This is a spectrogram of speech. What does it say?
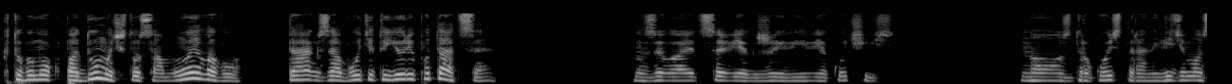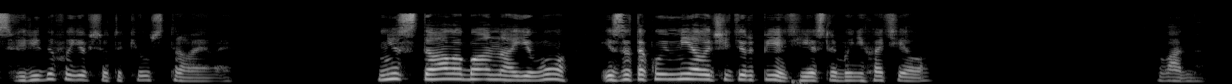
Кто бы мог подумать, что Самойлову так заботит ее репутация? Называется «Век живи, век учись». Но, с другой стороны, видимо, Свиридов ее все-таки устраивает. Не стала бы она его из-за такой мелочи терпеть, если бы не хотела. Ладно,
